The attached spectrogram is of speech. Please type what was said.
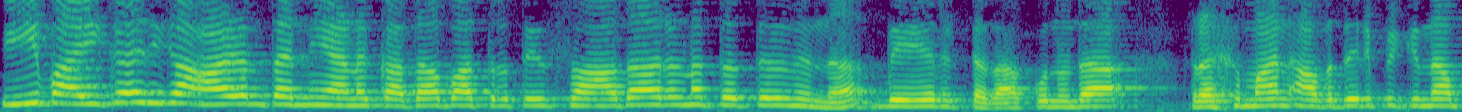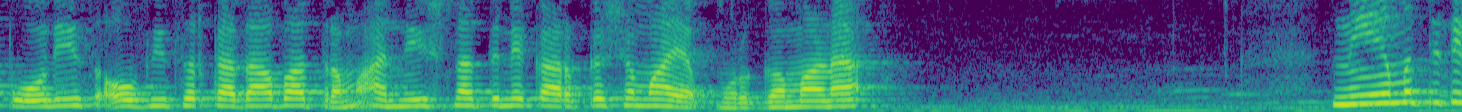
ഈ വൈകാരിക ആഴം തന്നെയാണ് കഥാപാത്രത്തെ സാധാരണത്വത്തിൽ നിന്ന് വേറിട്ടതാക്കുന്നത്. റഹ്മാൻ അവതരിപ്പിക്കുന്ന പോലീസ് ഓഫീസർ കഥാപാത്രം അന്വേഷണത്തിന്റെ കർക്കശമായ മൃഗമാണ്. നിയമത്തിന്റെ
